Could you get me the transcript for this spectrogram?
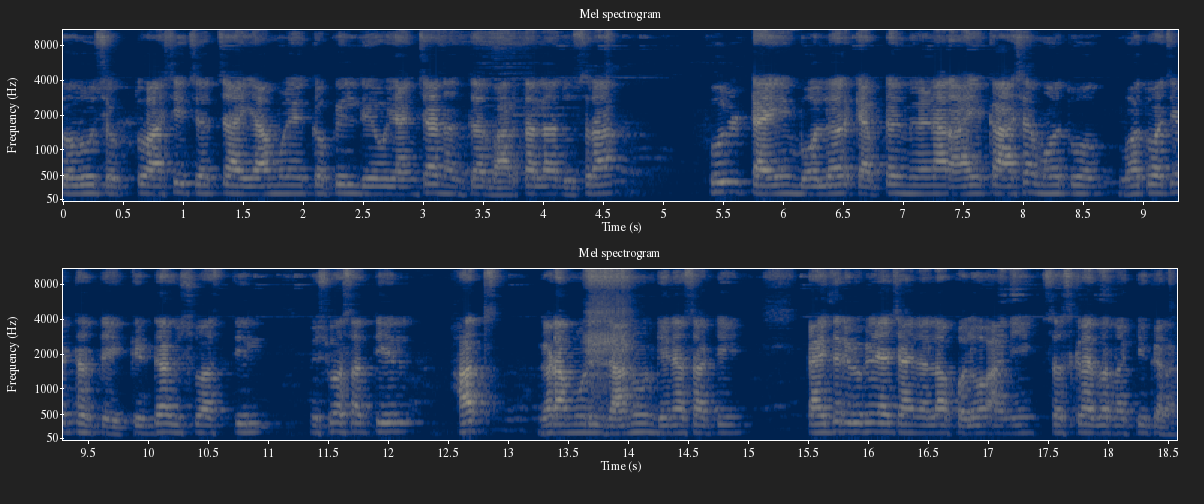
करू शकतो. अशी चर्चा आहे. यामुळे कपिल देव यांच्यानंतर भारताला दुसरा फुल टाईम बॉलर कॅप्टन मिळणार आहे का अशा महत्त्व महत्त्वाचे ठरते. क्रीडा विश्वासातील विश्वासातील हाच घडामोडी जाणून घेण्यासाठी काहीतरी वेगळ्या या चॅनलला फॉलो आणि सबस्क्राईबर नक्की करा.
